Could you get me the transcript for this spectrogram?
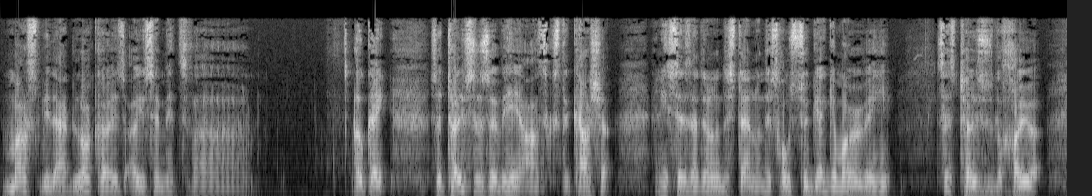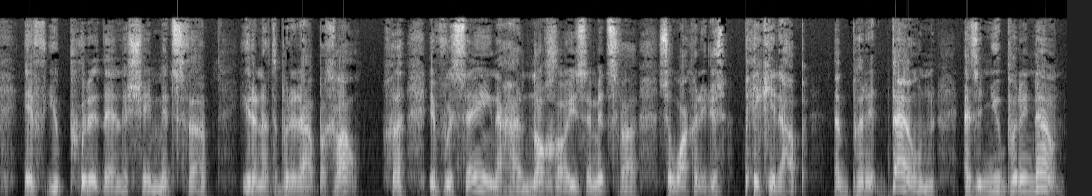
Must be that hadlaka is a mitzvah. Okay, so Tosus over here asks the Kasha, and he says, I don't understand on this whole sugya Gemara over here. Says Tosus L'chayra, if you put it there l'shem mitzvah, you don't have to put it out b'chlal. if we're saying that hanocha is a mitzvah, so why can't you just pick it up and put it down as a new putting down?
